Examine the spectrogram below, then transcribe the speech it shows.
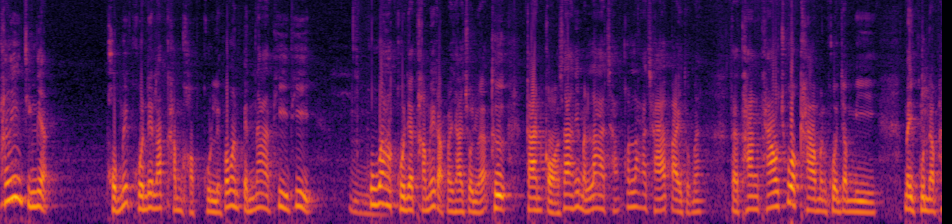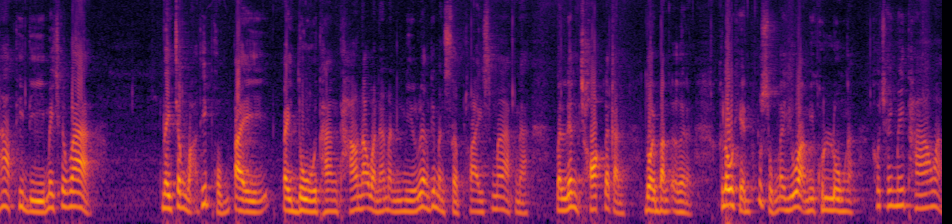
ทั้งจริงๆเนี่ยผมไม่ควรได้รับคำขอบคุณเลย เพราะมันเป็นหน้าที่ที่ผู้ว่าควรจะทำให้กับประชาชนอยู่แล้วคือ การก่อสร้างที่มันล่าช้าก็ล่าช้าไปถูกไหมแต่ทางเท้าชั่วคราวมันควรจะมีในคุณภาพที่ดี ไม่ใช่ว่า ในจังหวะที่ผมไปไปดูทางเท้านะวันนั้น มันมีเรื่องที่มันเซอร์ไพรส์มากนะมันเรื่องช็อกแล้วกัน โดยบังเอิญอะคือเราเห็นผู้สูงอายุอะมีคุณลุงอะเขาใช้ไม้เท้าอะ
